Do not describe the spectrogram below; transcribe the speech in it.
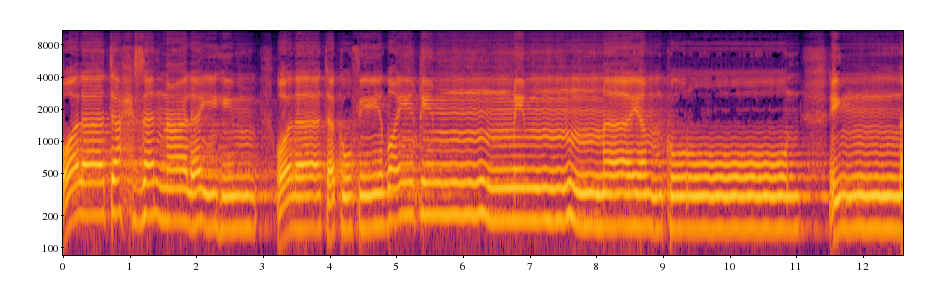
ولا تحزن عليهم. ولا تك في ضيق مما يمكرون. إن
